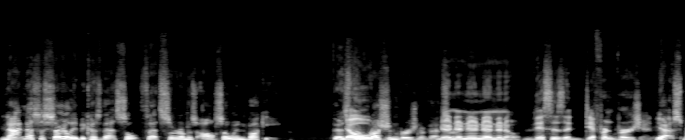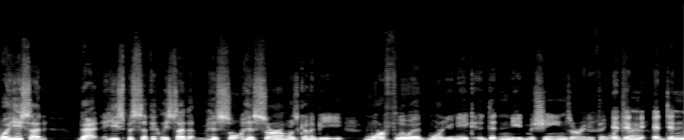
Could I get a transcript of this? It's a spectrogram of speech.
not necessarily because that sol- that serum is also in Bucky. There's No. the Russian version of that. no serum. no no no no no this is a different version Yes. Well, he said that he specifically said that his his serum was going to be more fluid, more unique. It didn't need machines or anything like it didn't that. it didn't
